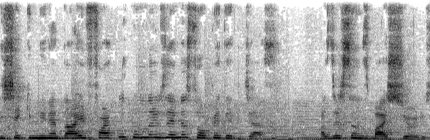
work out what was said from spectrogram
diş hekimliğine dair farklı konular üzerine sohbet edeceğiz. Hazırsanız başlıyoruz.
